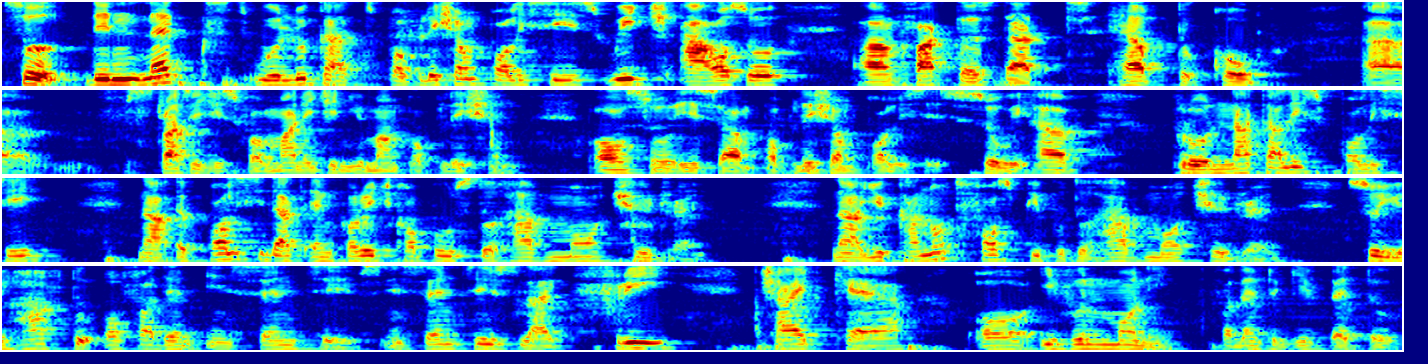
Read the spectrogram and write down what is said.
So the next we'll look at population policies, which are also um, factors that help to cope uh, strategies for managing human population also is um, population policies. So we have pro-natalist policy. Now, a policy that encourage couples to have more children. Now, you cannot force people to have more children, so you have to offer them incentives. Incentives like free childcare or even money for them to give birth to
